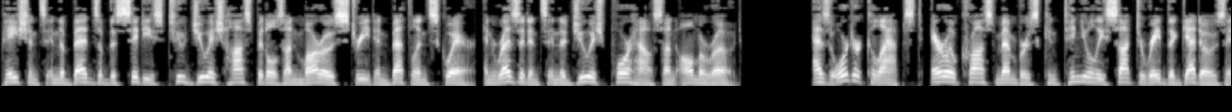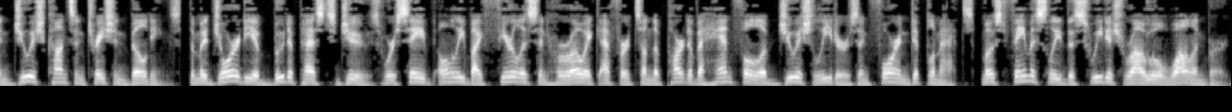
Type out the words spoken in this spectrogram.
patients in the beds of the city's two Jewish hospitals on Maros Street and Bethlen Square, and residents in the Jewish poorhouse on Alma Road. As order collapsed, Arrow Cross members continually sought to raid the ghettos and Jewish concentration buildings. The majority of Budapest's Jews were saved only by fearless and heroic efforts on the part of a handful of Jewish leaders and foreign diplomats, most famously the Swedish Raoul Wallenberg,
